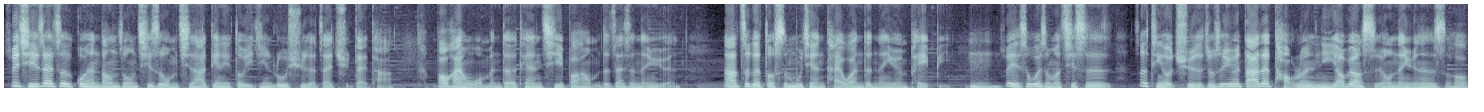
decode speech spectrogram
所以其实在这个过程当中，其实我们其他电力都已经陆续的在取代它，包含我们的天然气，包含我们的再生能源。那这个都是目前台湾的能源配比，嗯，所以也是为什么其实这个挺有趣的，就是因为大家在讨论你要不要使用能源的时候，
